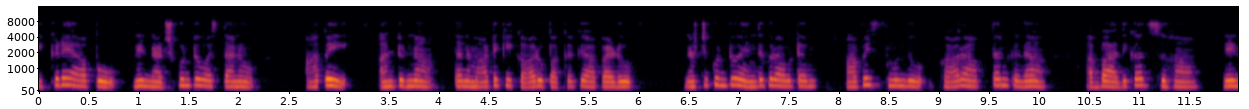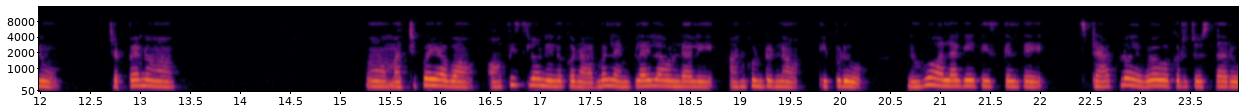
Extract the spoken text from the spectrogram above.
ఇక్కడే ఆపు. నేను నడుచుకుంటూ వస్తాను. ఆపేయ్ అంటున్నా. తన మాటకి కారు పక్కకి ఆపాడు. నడుచుకుంటూ ఎందుకు రావటం? ఆఫీస్ ముందు కారు ఆపుతాను కదా. అబ్బా అది కాదు సుహా. నేను చెప్పాను? మర్చిపోయావా? ఆఫీస్లో నేను ఒక నార్మల్ ఎంప్లాయీలా ఉండాలి అనుకుంటున్నా. ఇప్పుడు నువ్వు అలాగే తీసుకెళ్తే స్టాఫ్లో ఎవరో ఒకరు చూస్తారు.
